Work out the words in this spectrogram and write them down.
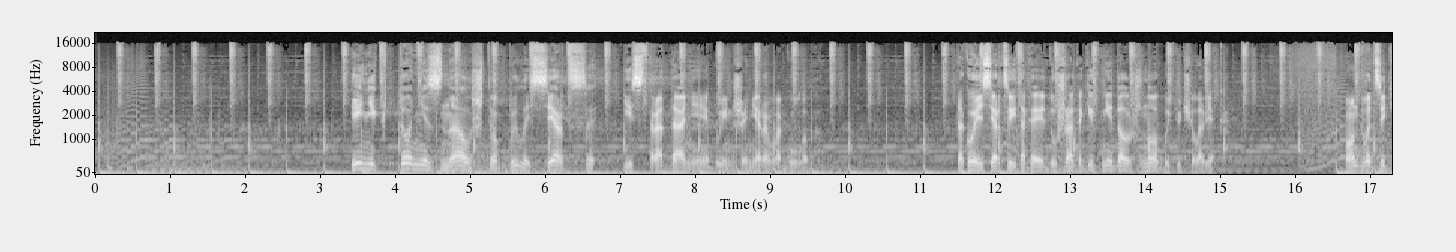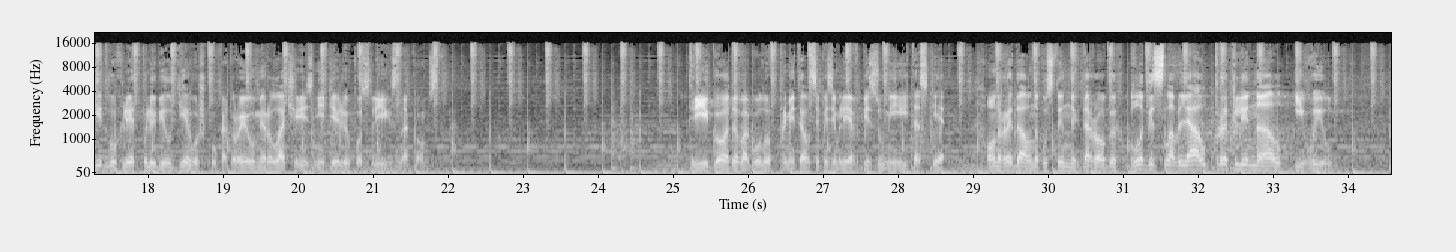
И никто не знал, что было сердце и страдание у инженера Вагулова. Такое сердце и такая душа, каких не должно быть у человека. Он 22 лет полюбил девушку, которая умерла через неделю после их знакомства. Три года Вагулов прометался по земле в безумии и тоске. Он рыдал на пустынных дорогах, благословлял, проклинал и выл.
